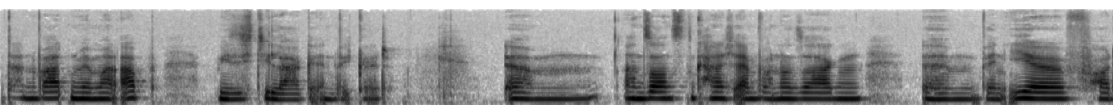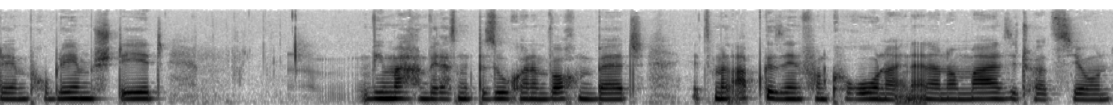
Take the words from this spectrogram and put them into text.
dann warten wir mal ab, wie sich die Lage entwickelt. Ähm, ansonsten kann ich einfach nur sagen, ähm, wenn ihr vor dem Problem steht, wie machen wir das mit Besuchern im Wochenbett, jetzt mal abgesehen von Corona in einer normalen Situation,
